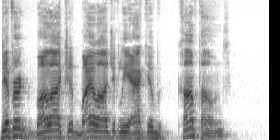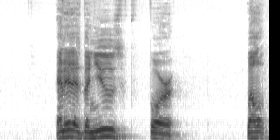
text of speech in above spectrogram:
different biolog- biologically active compounds and it has been used for, well,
